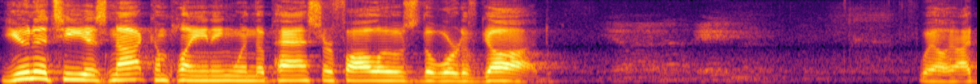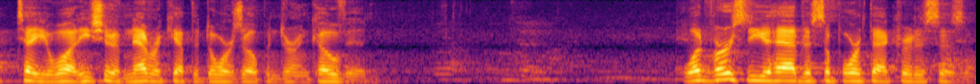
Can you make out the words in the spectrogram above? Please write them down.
Unity is not complaining when the pastor follows the Word of God. Well, I tell you what, he should have never kept the doors open during COVID. What verse do you have to support that criticism?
